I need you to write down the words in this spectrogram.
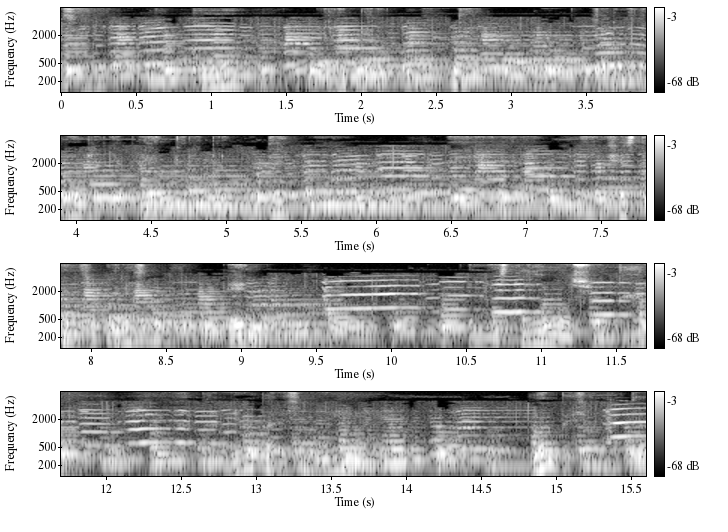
¿sí? cómo repercute o la manera que, en que repercute eh, la ingesta de azúcares en, en mi estado emocional a mí me parece muy muy impresionante o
